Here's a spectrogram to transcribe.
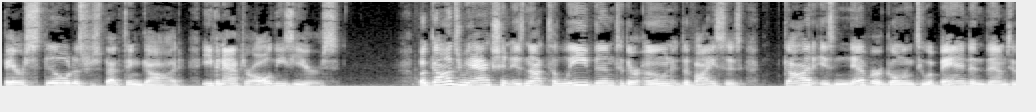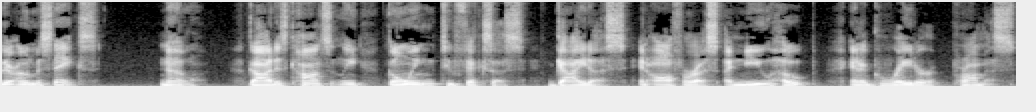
They are still disrespecting God, even after all these years. But God's reaction is not to leave them to their own devices. God is never going to abandon them to their own mistakes. No, God is constantly going to fix us, guide us, and offer us a new hope and a greater promise.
